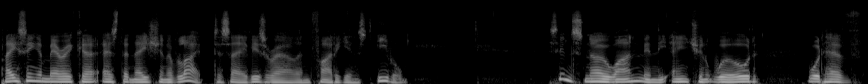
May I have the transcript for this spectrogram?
placing America as the nation of light to save Israel and fight against evil. Since no one in the ancient world would have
